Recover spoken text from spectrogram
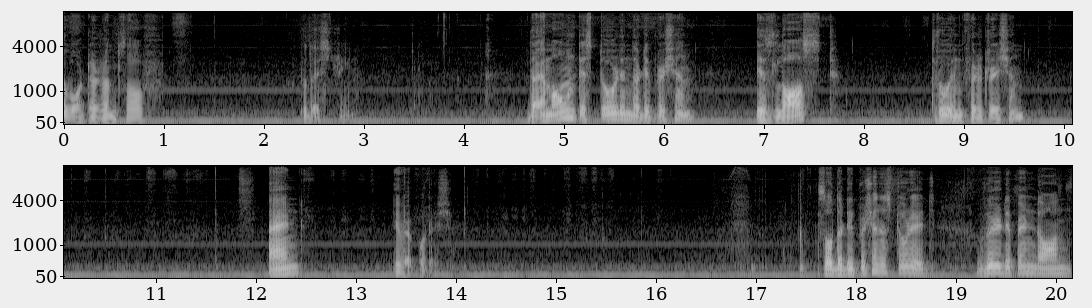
the water runs off to the stream. The amount stored in the depression is lost through infiltration and evaporation. So, the depression storage will depend on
